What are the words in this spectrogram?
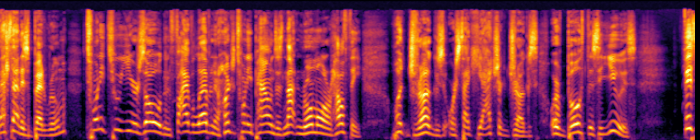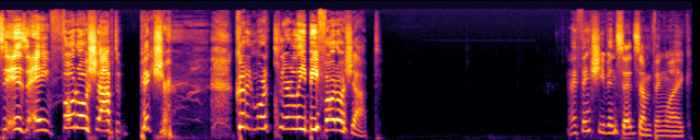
That's not his bedroom. 22 years old and 5'11 and 120 pounds is not normal or healthy. What drugs or psychiatric drugs or both does he use? This is a photoshopped picture. Could it more clearly be photoshopped? And I think she even said something like,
